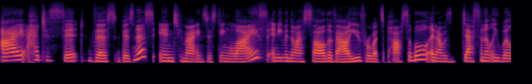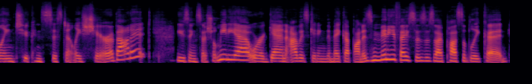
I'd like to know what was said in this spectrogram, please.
I had to fit this business into my existing life. And even though I saw the value for what's possible, and I was definitely willing to consistently share about it using social media, or again, I was getting the makeup on as many faces as I possibly could.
